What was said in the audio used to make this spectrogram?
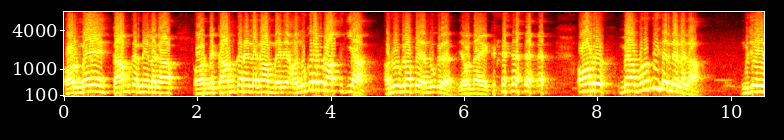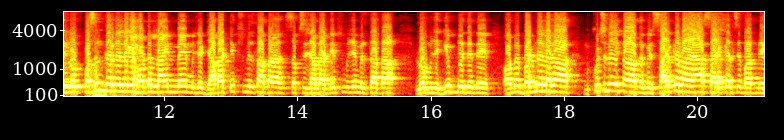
और मैं काम करने लगा और मैं काम करने लगा, मैंने अनुग्रह प्राप्त किया। अनुग्रह पे अनुग्रह यौना एक और मैं अभिवृद्धि करने लगा। मुझे लोग पसंद करने लगे होटल लाइन में, मुझे ज़्यादा टिप्स मिलता था, सबसे ज़्यादा टिप्स मुझे मिलता था। लोग मुझे गिफ्ट देते थे और मैं बढ़ने लगा। कुछ नहीं था तो फिर साइकिल आया। साइकिल से बाद में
